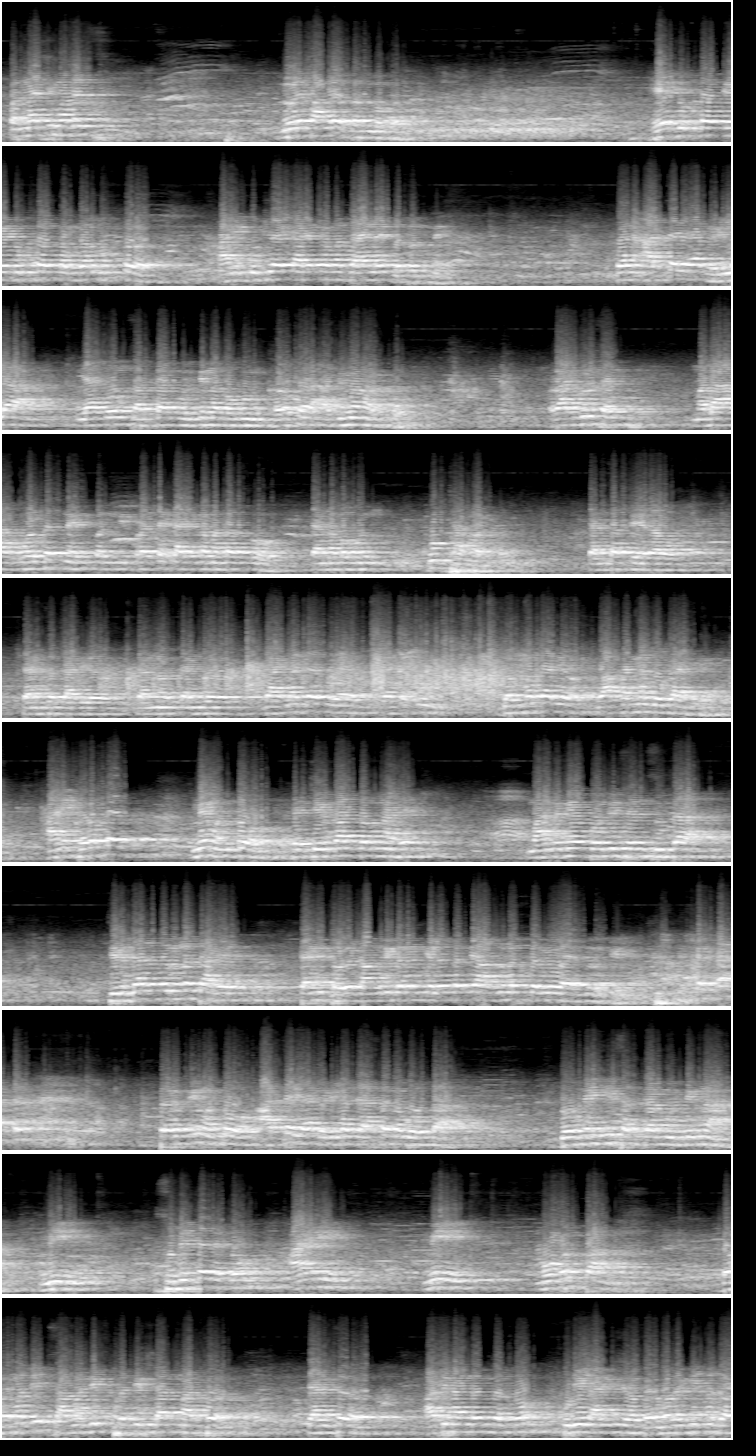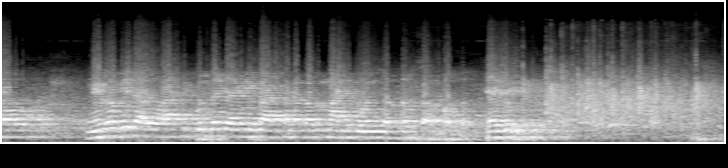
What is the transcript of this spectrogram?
पन्नाची मध्येच डोळे पांढरे होतात लोक. हे दुखत ते दुखत कंबर दुखत आणि कुठल्याही कार्यक्रमात जायलाही बसत नाही. पण आजच्या या घडीला या दोन सरकार मूर्तींना बघून खरोखर अभिमान वाटतो. राजगुरू साहेब मला ओळखत नाहीत पण मी प्रत्येक कार्यक्रमात असतो त्यांना बघून खूप छान वाटतं. त्यांचा पेहराव त्यांचं कार्य त्यांना त्यांचं गायनाच्या त्याच्यातून धर्मकार्य वाखाणण्याजोगं आहे. आणि खरोखर मी म्हणतो ते चिरकाल तरुण आहेत माननीय पोलीस सुद्धा चिरकाल करूनच आहे. त्यांनी थोडं डांबरीकरण केलं तर ते अजूनच कमी व्हायचे होते तर मी म्हणतो आजच्या या घडीला जास्त न बोलता दोन्ही सत्कार मूर्तींना मी शुभेच्छा देतो. आणि मी मोहन पान धम्मदीप सामाजिक प्रतिष्ठान मार्फत त्यांचं अभिनंदन करतो. पुढील आयुष्य बरोबरगीचं जावं निरोगी जावं अशी बुद्धचरणी प्रार्थना करून माझे दोन शब्द संपवतो. जय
